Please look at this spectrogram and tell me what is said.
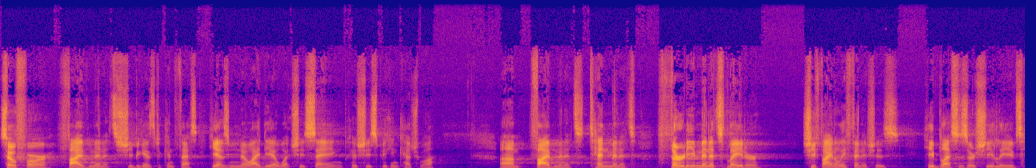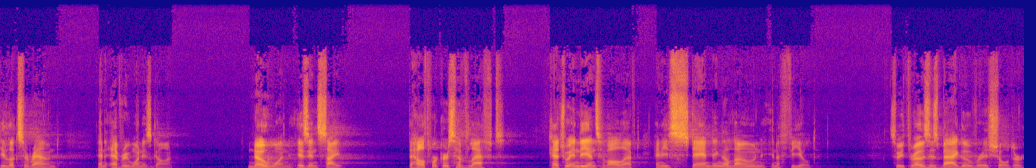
So for five minutes, she begins to confess. He has no idea what she's saying because she's speaking Quechua. Um, five minutes, 10 minutes, 30 minutes later, she finally finishes. He blesses her, she leaves. He looks around, and everyone is gone. No one is in sight. The health workers have left, Quechua Indians have all left, and he's standing alone in a field. So he throws his bag over his shoulder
